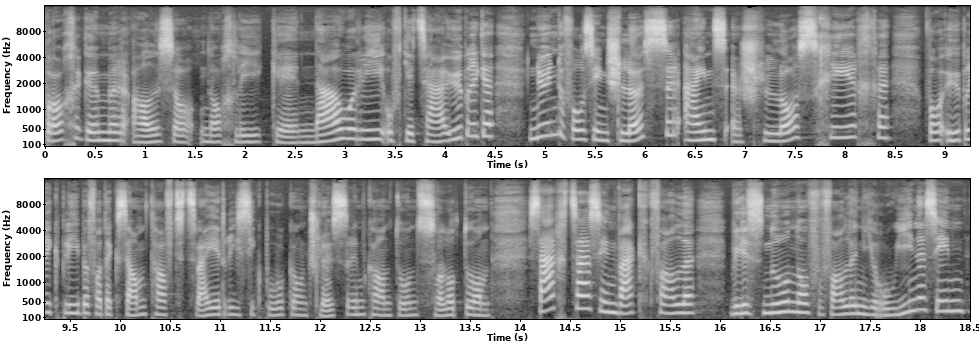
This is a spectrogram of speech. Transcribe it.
Versprochen gehen wir also noch ein genauer ein auf die zehn übrigen. Neun davon sind Schlösser, eins eine Schlosskirche, die übrig bleiben von den gesamthaft 32 Burgen und Schlösser im Kanton Solothurn. 16 sind weggefallen, weil es nur noch verfallene Ruinen sind.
